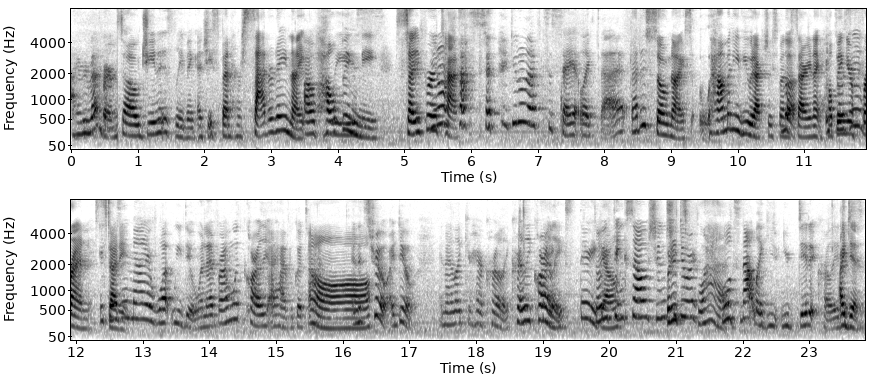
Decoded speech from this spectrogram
I remember. So Gina is leaving, and she spent her Saturday night Oh, helping please. me Study for You a test. to- you don't have to say it like that. That is so nice. How many of you would actually spend a Saturday night helping your friend It doesn't matter what we do. Whenever I'm with Carly, I have a good time. Aww. And it's true, I do. And I like your hair curly. Curly Carly. Thanks. There you go. Don't you think so? Shouldn't But you do it? flat. Well, it's not like you, you did it curly. It I just- did.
